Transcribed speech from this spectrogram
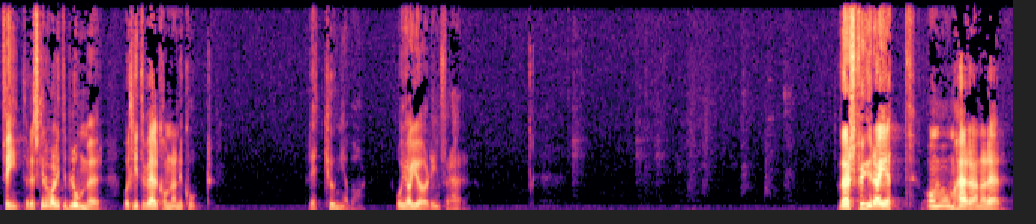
fint och det skulle vara lite blommor och ett lite välkomnande kort. Det är ett kungabarn och jag gör det inför Herren. Vers 4.1 om, om herrarna där.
